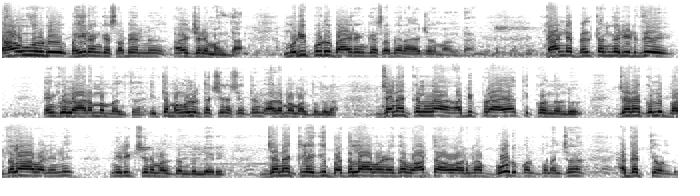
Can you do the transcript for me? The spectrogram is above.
ಕಾವೂರು ಬಹಿರಂಗ ಸಭೆಯನ್ನು ಆಯೋಜನೆ ಮಾಡ್ದ ಮುಡಿಪುಡು ಬಹಿರಂಗ ಸಭೆಯನ್ನು ಆಯೋಜನೆ ಮಾಡ್ದ ಕಾಂಡೆ ಬೆಳ್ತಂಗಡಿ ಹಿಡಿದು ಎಂಕುಲು ಆರಂಭ ಮಲ್ತ. ಇತ್ತ ಮಂಗಳೂರು ದಕ್ಷಿಣ ಕ್ಷೇತ್ರ ಆರಂಭ ಮಲ್ತಂದುಲ್ಲ. ಜನಕಲ್ನ ಅಭಿಪ್ರಾಯ ತಿಕ್ಕೊಂದುಂಡು. ಜನಕ್ಕಲು ಬದಲಾವಣೆಯನ್ನು ನಿರೀಕ್ಷಣೆ ಮಲ್ತಂದುಲ್ಲೇರಿ. ಜನಕ್ಲೆಗೆ ಬದಲಾವಣೆದ ವಾತಾವರಣ ಬೋಡು ಪನ್ಪುನಂಚನ ಅಗತ್ಯ ಉಂಡು.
